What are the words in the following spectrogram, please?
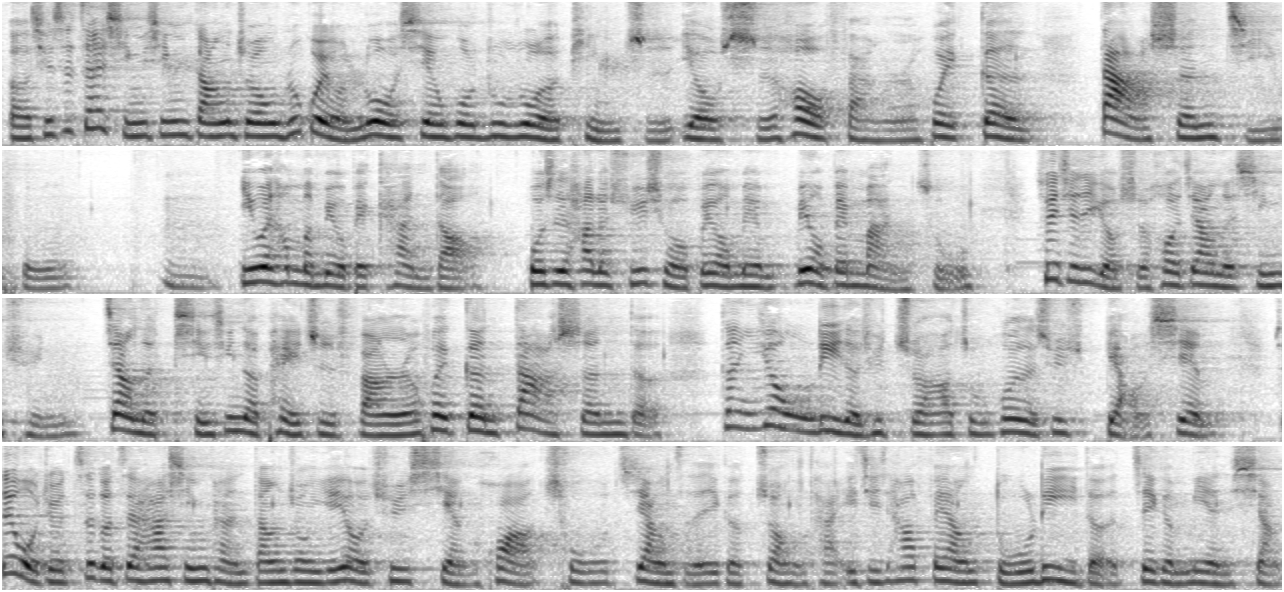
呃，其实，在行星当中，如果有落陷或入弱的品质，有时候反而会更大声疾呼。嗯，因为他们没有被看到，或是他的需求没有没有没有被满足，所以其实有时候这样的星群、这样的行星的配置，反而会更大声的、更用力的去抓住或者去表现。所以我觉得这个在他星盘当中也有去显化出这样子的一个状态，以及他非常独立的这个面相。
